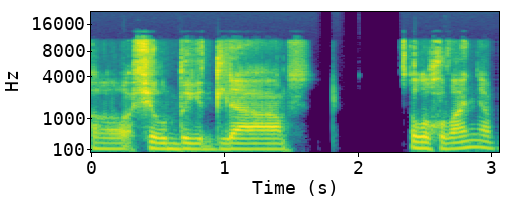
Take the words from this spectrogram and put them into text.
о, філди для логування,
